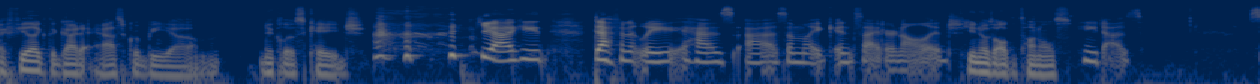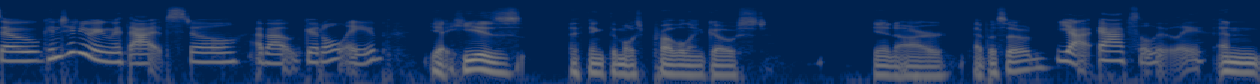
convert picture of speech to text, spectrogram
I feel like the guy to ask would be um, Nicolas Cage. yeah, he definitely has uh, some like insider knowledge. He knows all the tunnels. He does. So, continuing with that, still about good old Abe. Yeah, he is, I think, the most prevalent ghost in our episode, Yeah, absolutely. and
